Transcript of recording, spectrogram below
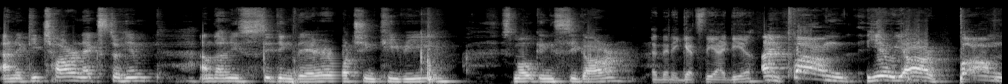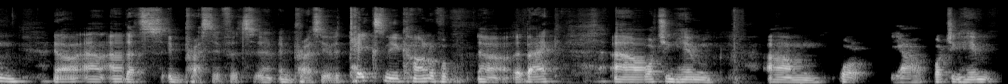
and a guitar next to him and then he's sitting there watching tv smoking a cigar And then he gets the idea. and boom, here we are, boom. Yeah, and, and that's impressive. It's uh, impressive. It takes me kind of a, uh, aback uh, watching him, um, or yeah, watching him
